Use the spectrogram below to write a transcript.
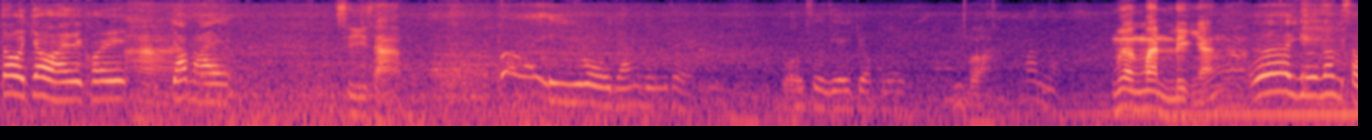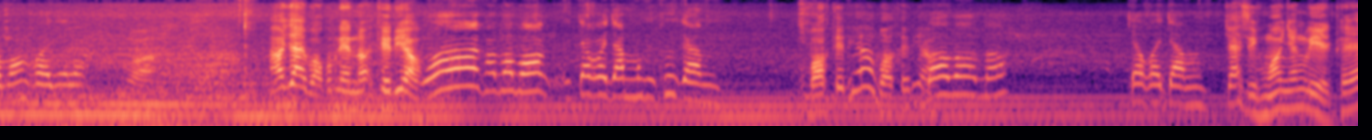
โตเจ้าให้คอยหาจับให้สี่สามโอ้ยโอ้ยังดูแต่โอ้สุดเดียวจบเลยบ่มันน่ะ เมืองมันเลขหยังเอออยู่น้ำสมองคอยนี่แหละบ่เอายายบอกผมเน้นเนาะเทอเดียวว้าเขาบ่บอกเจ้าก็จำมันก็คือกันบอกเทอเดียวบอกเทอเดียวบ่บ่บ่เจ้าก็จยายสิห่วงหยังเลขแท้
